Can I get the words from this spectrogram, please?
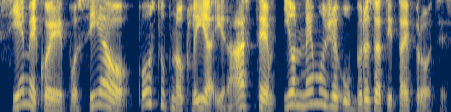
Sjeme koje je posijao postupno klija i raste i on ne može ubrzati taj proces.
